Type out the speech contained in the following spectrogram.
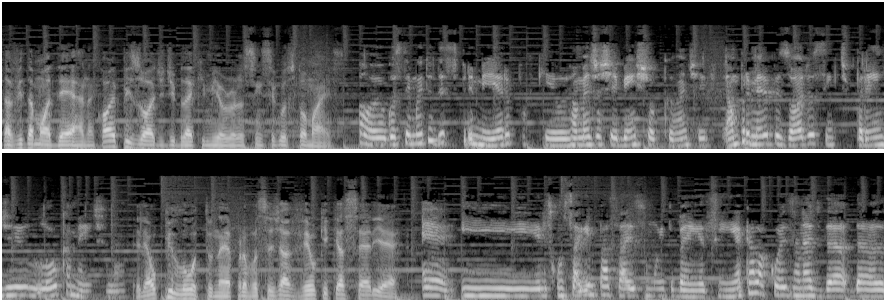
da vida moderna moderna. Qual episódio de Black Mirror, assim, você gostou mais? Bom, eu gostei muito desse primeiro, porque eu realmente achei bem chocante. É um primeiro episódio, assim, que te prende loucamente, né? Ele é o piloto, né? Pra você já ver o que, que a série é. É, e eles conseguem passar isso muito bem, assim. Aquela coisa, né, da, da,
